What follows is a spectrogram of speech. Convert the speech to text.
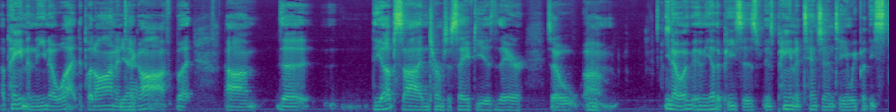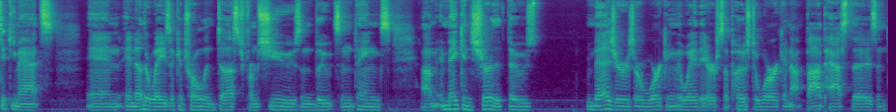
a pain in the you know what to put on and yeah. take off. But um, the the upside in terms of safety is there. So mm-hmm. um, you know, and the other piece is is paying attention to. You know, we put these sticky mats and and other ways of controlling dust from shoes and boots and things, um, and making sure that those measures are working the way they are supposed to work and not bypass those. And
